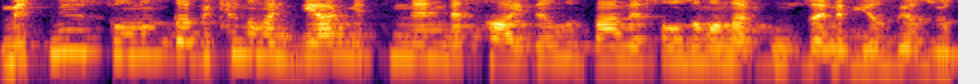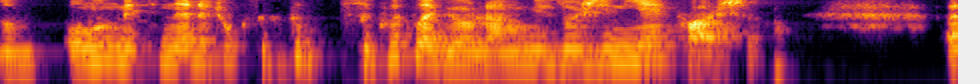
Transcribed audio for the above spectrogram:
Metnin sonunda bütün hani diğer metinlerinde saydığımız, ben de son zamanlarda bunun üzerine bir yazı yazıyordum. Onun metinlerinde çok sıklık, sıklıkla görülen mizojiniye karşı. E,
